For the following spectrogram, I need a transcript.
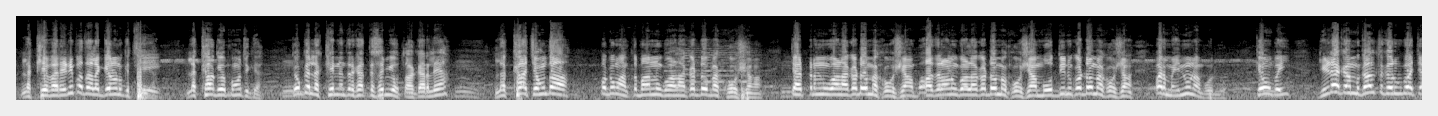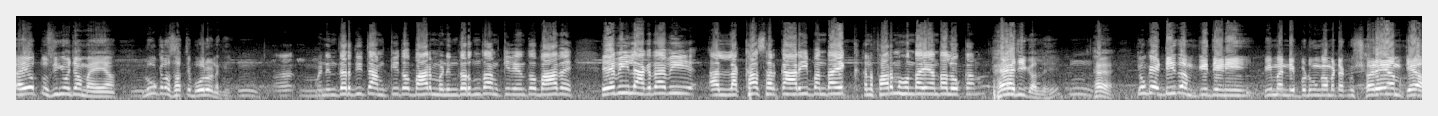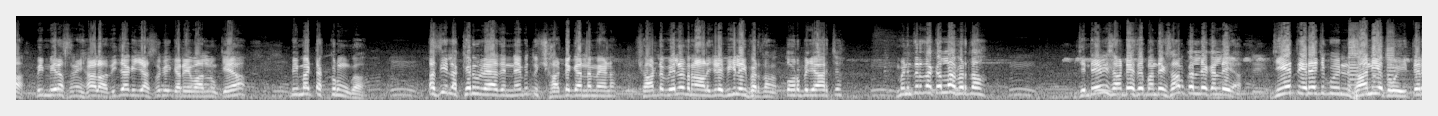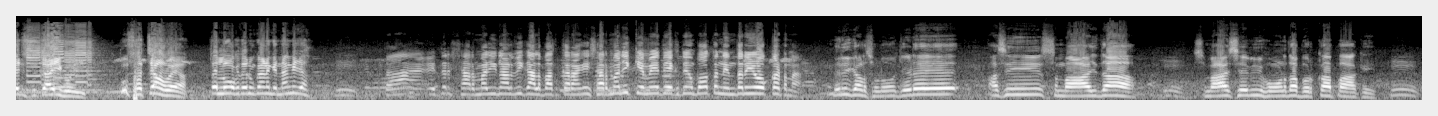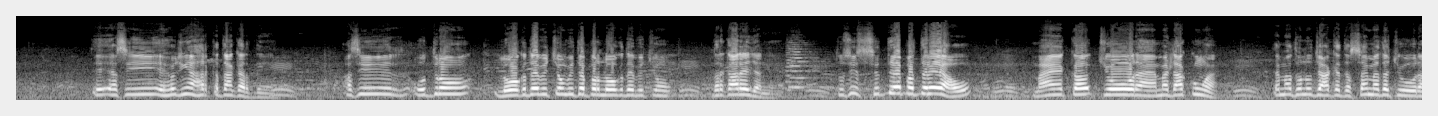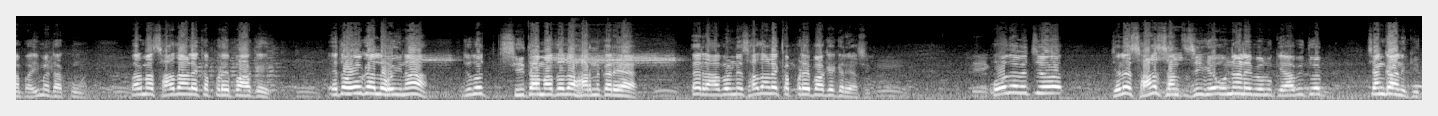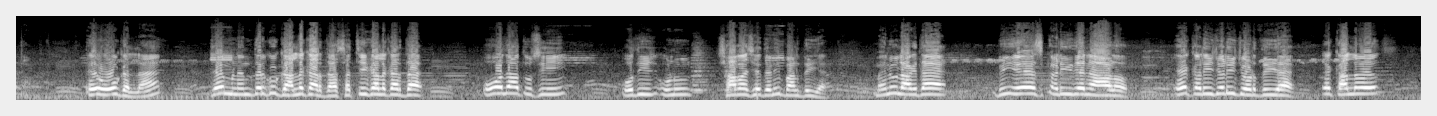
ਲੱਖੇ ਬਾਰੇ ਨਹੀਂ ਪਤਾ ਲੱਗਿਆ ਉਹਨਾਂ ਨੂੰ ਕਿੱਥੇ ਆ। ਲੱਖਾ ਕਿਉਂ ਪਹੁੰਚ ਗਿਆ? ਕਿਉਂਕਿ ਲੱਖੇ ਨੇ ਅੰਦਰ ਖਾਤੇ ਸਮਝੌਤਾ ਕਰ ਲਿਆ। ਲੱਖਾ ਚਾਹੁੰਦਾ ਭਗਵੰਤ ਮਾਨ ਨੂੰ ਗਾਲਾਂ ਕੱਢੋ ਮੈਂ ਖੁਸ਼ ਹਾਂ। ਕੈਪਟਨ ਨੂੰ ਗਾਲਾਂ ਕੱਢੋ ਮੈਂ ਖੁਸ਼ ਹਾਂ। ਬਾਦਲਾਂ ਨੂੰ ਗਾਲਾਂ ਕੱਢੋ ਮੈਂ ਖੁਸ਼ ਹਾਂ। ਮੋਦੀ ਨੂੰ ਕੱਢੋ ਮੈਂ ਖੁਸ਼ ਹਾਂ। ਪਰ ਮੈਨੂੰ ਨਾ ਬੋਲੋ। ਕਿਉਂ ਬਈ? ਜਿਹੜਾ ਕੰਮ ਗਲਤ ਕਰੂਗਾ ਚਾਹੇ ਉਹ ਤੁਸੀਂ ਹੋ ਜਾਂ ਮੈਂ ਆ ਲੋਕ ਤਾਂ ਸੱਚ ਬੋਲਣਗੇ। ਮਨਿੰਦਰ ਦੀ ਧਮਕੀ ਤੋਂ ਬਾਅਦ ਮਨਿੰਦਰ ਨੂੰ ਧਮਕੀ ਦੇਣ ਤੋਂ ਬਾਅਦ ਇਹ ਵੀ ਲੱਗਦਾ ਵੀ ਲੱਖਾ ਸਰਕਾਰੀ ਬੰਦਾ ਇੱਕ ਕਨਫਰਮ ਹੁੰਦਾ ਜਾਂਦਾ ਲੋਕਾਂ ਨੂੰ। ਹੈ ਜੀ ਗੱਲ ਇਹ। ਹੈ। ਕਿਉਂਕਿ ਐਡੀ ਧਮਕੀ ਦੇਣੀ ਵੀ ਮੈਂ ਨਿਬੜੂੰਗਾ ਮੈਂ ਟੱਕੂ ਸ਼ਰੇਆਮ ਕਿਹਾ ਵੀ ਮੇਰਾ ਸੁਨੇਹਾ ਲਾ ਦੀ ਜਾ ਕੇ ਜਸ ਗਰੇਵਾਲ ਨੂੰ ਕਿਹਾ ਵੀ ਮੈਂ ਟੱਕਰੂੰਗਾ। ਅਸੀਂ ਲੱਖੇ ਨੂੰ ਰਹਿ ਦਿੰਨੇ ਆ ਵੀ ਤੂੰ ਛੱਡ ਗਨਮੈਨ ਛੱਡ ਵੇਲੜ ਨਾਲ ਜਿਹੜੇ 20 ਲਈ ਫਿਰਦਾ ਤੁਰ ਬਾਜ਼ਾਰ 'ਚ। ਮਨਿੰਦਰ ਤਾਂ ਇਕੱਲਾ ਫਿਰਦਾ। ਜਿੰਨੇ ਵੀ ਸਾਡੇ ਇੱਥੇ ਬੰਦੇ ਸਭ ਇਕੱਲੇ ਇਕੱਲੇ ਆ। ਜੇ ਤੇਰੇ 'ਚ ਕੋਈ ਇਨਸਾਨੀਅਤ ਹੋਈ ਤੇਰੇ 'ਚ ਸੱਚਾਈ ਹੋਈ ਤੂੰ ਸੱਚਾ ਹੋਇਆ ਤੇ ਲੋਕ ਤੈਨੂੰ ਕਹਿਣਗੇ ਲੰਘ ਜਾ। ਤਾਂ ਇੱਧਰ ਸ਼ਰਮਾ ਜੀ ਨਾਲ ਵੀ ਗੱਲਬਾਤ ਕਰਾਂਗੇ। ਸ਼ਰਮਾ ਜੀ ਕਿਵੇਂ ਦੇਖਦੇ ਹੋ? ਬਹੁਤ ਨਿੰਦਣਯੋਗ ਘਟਨਾ। ਮੇਰੀ ਗੱਲ ਸੁਣੋ ਜਿਹੜੇ ਅਸੀਂ ਸਮਾਜ ਦਾ ਸਮਾਜ ਸੇਵੀ ਹੋਣ ਦਾ ਬੁਰਕਾ ਪਾ ਕੇ। ਤੇ ਅਸੀਂ ਇਹੋ ਜਿਹੀਆਂ ਹਰਕਤਾਂ ਕਰਦੇ ਹਾਂ। ਅਸੀਂ ਉਧਰੋਂ ਲੋਕ ਦੇ ਵਿੱਚੋਂ ਵੀ ਤੇ ਪਰਲੋਕ ਦੇ ਵਿੱਚੋਂ ਦਰਕਾਰੇ ਜਾਂਦੇ ਹਾਂ। ਤੁਸੀਂ ਸਿੱਧੇ ਪੱਧਰੇ ਆਓ। ਮੈਂ ਇੱਕ ਚੋਰ ਆ ਮੈਂ ਡਾਕੂ ਆ ਤੇ ਮੈਂ ਤੁਹਾਨੂੰ ਜਾ ਕੇ ਦੱਸਾਂ ਮੈਂ ਤਾਂ ਚੋਰ ਆ ਭਾਈ ਮੈਂ ਡਾਕੂ ਆ ਪਰ ਮੈਂ ਸਾਧਾਂ ਵਾਲੇ ਕੱਪੜੇ ਪਾ ਕੇ। ਇਹ ਤਾਂ ਉਹ ਗੱਲ ਹੋਈ ਨਾ ਜਦੋਂ ਸੀਤਾ ਮਾਤਾ ਦਾ ਹਰਨ ਕਰਿਆ ਤੇ ਰਾਵਣ ਨੇ ਸਾਧਾਂ ਵਾਲੇ ਕੱਪੜੇ ਪਾ ਕੇ ਕਰਿਆ ਸੀ। ਉਹਦੇ ਵਿੱਚ ਜਿਹੜੇ ਸਾਧ ਸੰਤ ਸੀਗੇ ਉਹਨਾਂ ਨੇ ਵੀ ਉਹਨੂੰ ਕਿਹਾ ਵੀ ਤੂੰ ਚੰਗਾ ਨਹੀਂ ਕੀਤਾ। ਇਹ ਉਹ ਗੱਲਾਂ ਹੈ। ਜੇ ਮਨਿੰਦਰ ਕੋਈ ਗੱਲ ਕਰਦਾ, ਸੱਚੀ ਗੱਲ ਕਰਦਾ, ਉਹਦਾ ਤੁਸੀਂ, ਉਹਦੀ ਉਹਨੂੰ ਸ਼ਾਬਾਸ਼ੇ ਦੇਣੀ ਬਣਦੀ ਹੈ ਮੈਨੂੰ ਲੱਗਦਾ ਹੈ ਵੀ ਇਸ ਕੜੀ ਦੇ ਨਾਲ, ਇਹ ਕੜੀ ਜਿਹੜੀ ਜੁੜਦੀ ਹੈ ਇਹ ਕੱਲ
